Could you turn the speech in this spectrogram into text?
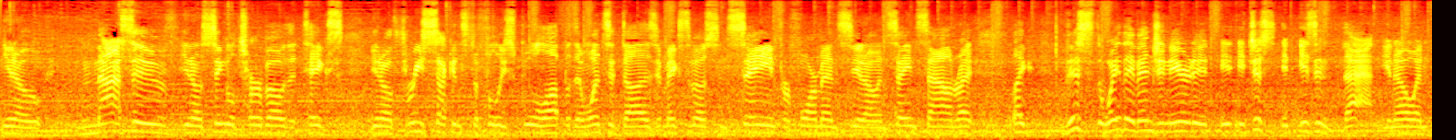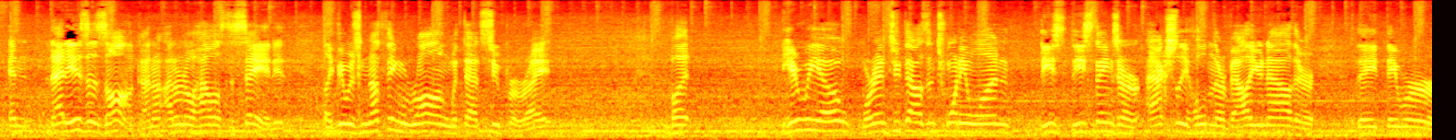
you know, massive, you know, single turbo that takes, you know, three seconds to fully spool up, but then once it does, it makes the most insane performance, you know, insane sound, right? Like this, the way they've engineered it, it, it just, it isn't that, you know, and, and that is a zonk. I don't, I don't know how else to say it. it. Like there was nothing wrong with that Supra, right? But here we go. We're in 2021. These these things are actually holding their value now. They're they they were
